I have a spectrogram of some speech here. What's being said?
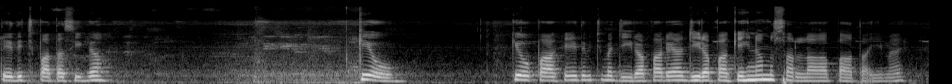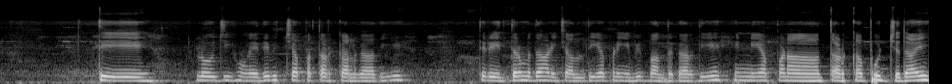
ਤੇ ਇਹਦੇ ਵਿੱਚ ਪਾਤਾ ਸੀਗਾ ਘਿਓ। ਘਿਓ ਪਾ ਕੇ ਇਹਦੇ ਵਿੱਚ ਮੈਂ ਜੀਰਾ ਪਾ ਲਿਆ। ਜੀਰਾ ਪਾ ਕੇ ਹੀ ਨਾ ਮਸਾਲਾ ਪਾਤਾ ਜੀ ਮੈਂ। ਤੇ ਲੋ ਜੀ, ਹੁਣ ਇਹਦੇ ਵਿੱਚ ਆਪਾਂ ਤੜਕਾ ਲਗਾ ਦਈਏ ਤੇ ਇੱਧਰ ਮਧਾਣੀ ਚੱਲਦੀ ਆਪਣੀ, ਇਹ ਵੀ ਬੰਦ ਕਰ ਦਈਏ। ਇੰਨੇ ਆਪਣਾ ਤੜਕਾ ਭੁੱਜਦਾ ਏ।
